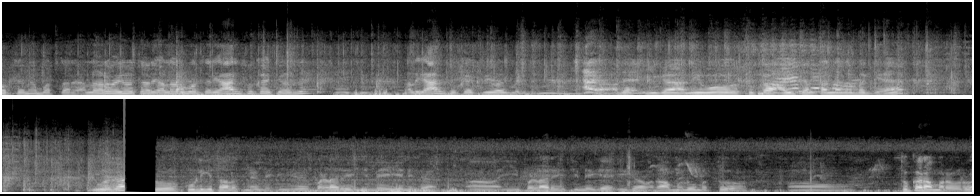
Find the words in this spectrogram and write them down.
ಪಕ್ಷನೇ ಬರ್ತಾರೆ. ಎಲ್ಲರೂ ಹೇಳ್ತಾರೆ ಎಲ್ಲರೂ ಬರ್ತಾರೆ ಯಾರಿಗೆ ಸುಖ ಐತಿ ಹೇಳ್ರಿ? ಅಲ್ಲಿ ಯಾರಿಗೆ ಸುಖ ಐತಿ ಇವಾಗ ಬಿಡಿ ಅದೇ ಈಗ ನೀವು ಸುಖ ಐತೆ ಅಂತ ಅನ್ನೋದ್ರ ಬಗ್ಗೆ ಇವಾಗ ಕೂಡ್ಲಿಗಿ ತಾಲೂಕಿನಲ್ಲಿ ಈ ಬಳ್ಳಾರಿ ಜಿಲ್ಲೆ ಏನಿದೆ ಆ, ಈ ಬಳ್ಳಾರಿ ಜಿಲ್ಲೆಗೆ ಈಗ ರಾಮುಲು ಮತ್ತು ಆ, ತುಕಾರಾಮರವರು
